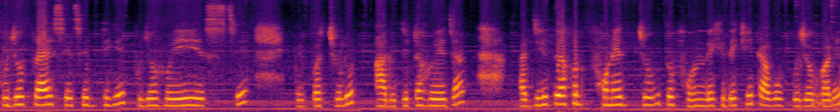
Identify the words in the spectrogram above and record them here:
পুজো প্রায় শেষের দিকে পুজো হয়েই এসছে। এরপর চলুন আরতিটা হয়ে যাক। আর যেহেতু এখন ফোনের যুগ তো ফোন দেখে দেখে টাবু পুজো করে।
